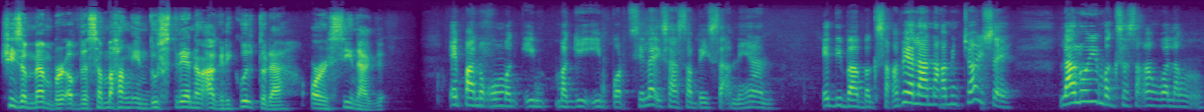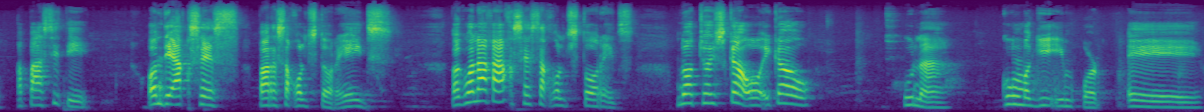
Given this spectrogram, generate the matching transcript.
She's a member of the Samahang Industriya ng Agrikultura, or SINAG. Eh, paano kung mag mag-i-import sila, isasabay sa ano yan? Eh, di babagsak kami. Wala na kaming choice eh. Lalo yung magsasakang walang capacity on the access para sa cold storage. Pag wala ka access sa cold storage, no choice ka. O ikaw, una, kung mag import eh,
